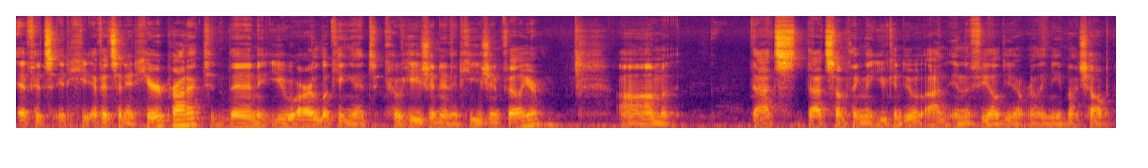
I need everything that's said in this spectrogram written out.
if it's adhe- if it's an adhered product, then you are looking at cohesion and adhesion failure. Um, that's that's something that you can do on, in the field. You don't really need much help.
